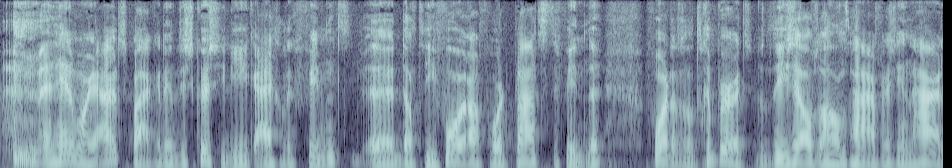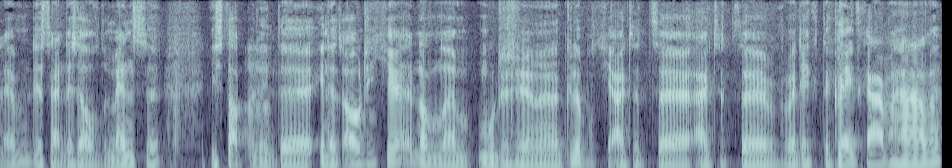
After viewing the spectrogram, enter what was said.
een hele mooie uitspraak. En een discussie die ik eigenlijk vind... eh, dat die vooraf hoort plaats te vinden voordat dat gebeurt. Want diezelfde handhavers in Haarlem, dit zijn dezelfde mensen... die stappen in, de, in het autootje en dan eh, moeten ze een knuppeltje uit, het, eh, uit het, weet ik, de kleedkamer halen.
